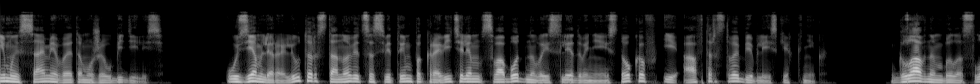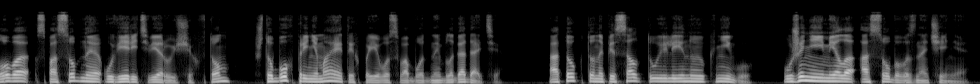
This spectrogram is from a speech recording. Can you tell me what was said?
и мы сами в этом уже убедились. У Землера Лютер становится святым покровителем свободного исследования истоков и авторства библейских книг. Главным было слово, способное уверить верующих в том, что Бог принимает их по его свободной благодати. А то, кто написал ту или иную книгу, уже не имело особого значения –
